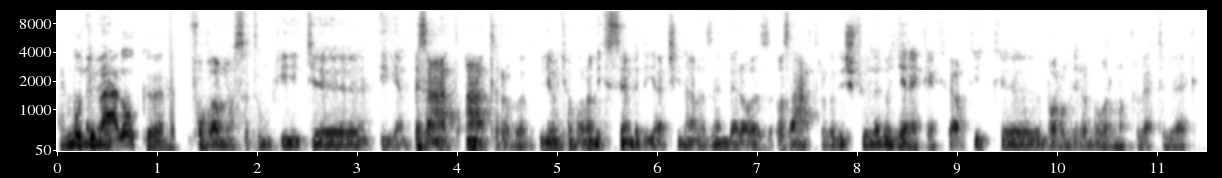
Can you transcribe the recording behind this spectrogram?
egy motiváló kör? Fogalmazhatunk így, igen. Ez át, átragad. Ugye, hogyha valamit szenvedéllyel csinál az ember, az, az átragad, és főleg a gyerekekre, akik baromira norma követőek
